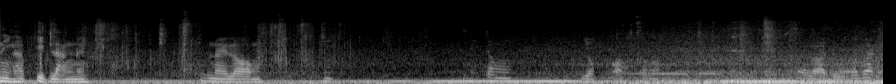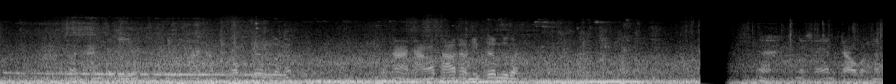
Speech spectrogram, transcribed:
นี่ครับอีกรังหนึ่งอยู่ในรองนี่ต้องยกออกครับผมต้องรอดูครับว่าตอนน้ำจะดีไหมหาทำท็อปเพิ่มก่อนครับหาทางมะพร้าวแถวนี้เพิ่มดีกว่าอะเนี่ใช้อันเก่าก่อนนะ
